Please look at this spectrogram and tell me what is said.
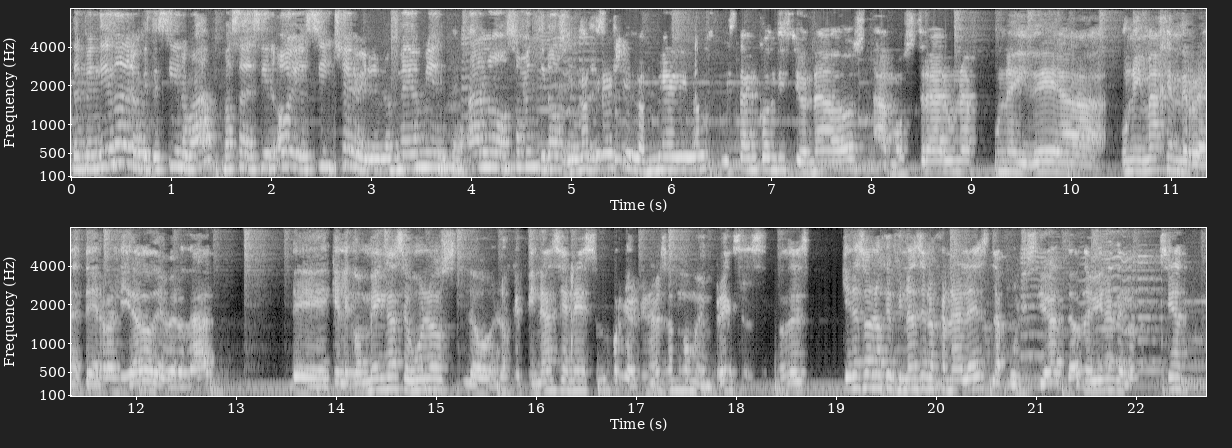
dependiendo de lo que te sirva, vas a decir, oye, sí, chévere, los medios mienten. Ah, no, son mentirosos. ¿No crees que los medios están condicionados a mostrar una, una idea, una imagen de, re- de realidad o de verdad? De que le convenga según los, lo- los que financian eso, porque al final son como empresas. Entonces, ¿quiénes son los que financian los canales? La publicidad. ¿De dónde vienen? De los anunciantes.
